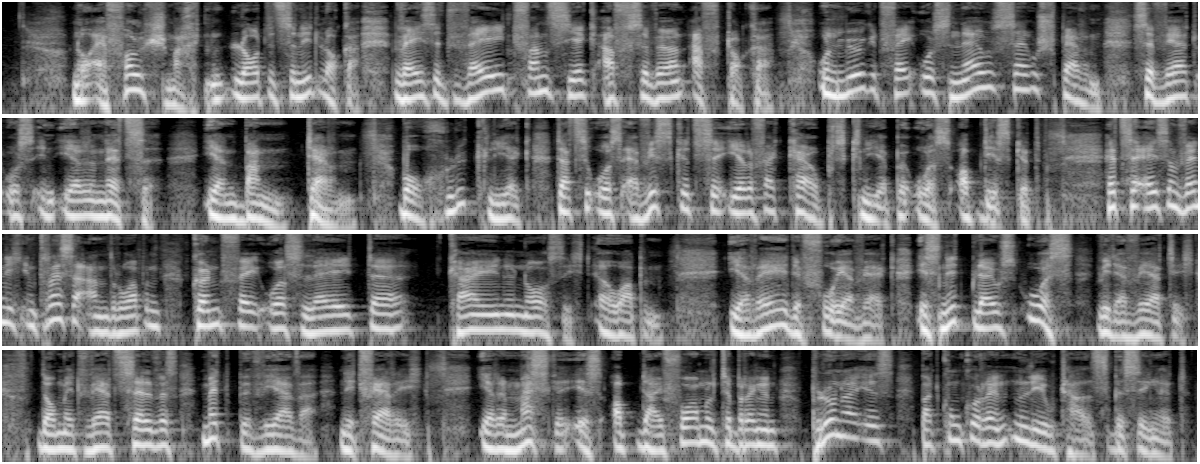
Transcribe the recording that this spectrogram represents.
No Erfolgsmachten lautet sie nicht locker, weiset weit von sich wörn aftocker. Und möget fei us neu so sperren, se werd us in ihre Netze, ihren Bann tern. Wo glücklich, dat se us erwisket, se ihre Verkaufskniepe us obdisket. Hätt se eis ein wenig Interesse androppen, könnt fei us leider keine Nachsicht erwarten. Ihr Redefeuerwerk ist nicht bloß us widerwärtig, damit wird selbes Mitbewerber nicht fertig. Ihre Maske ist, ob die Formel zu bringen, plunner ist, bad Konkurrenten Leutals besinget.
